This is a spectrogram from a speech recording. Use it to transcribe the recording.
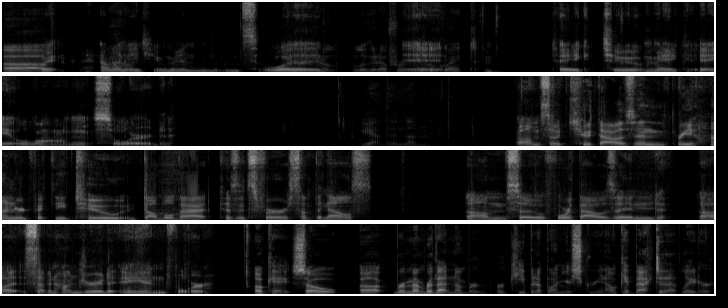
Uh, Wait, how many humans would look it up for me real quick. take to make a long sword? Yeah, then then. Um, so 2,352, double that because it's for something else. Um, so 4,704. Okay, so uh, remember that number or keep it up on your screen. I'll get back to that later.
